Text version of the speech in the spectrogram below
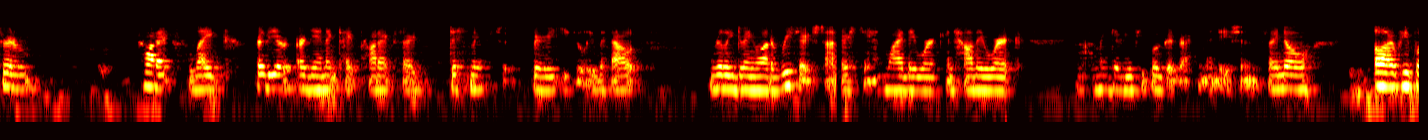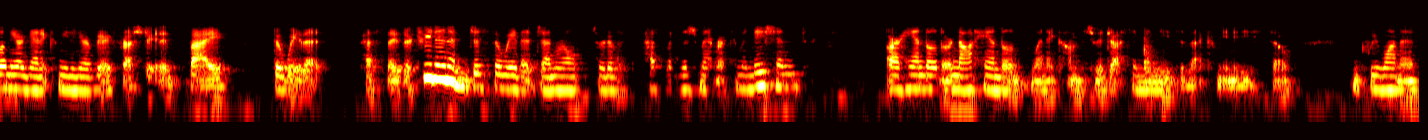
sort of products like, or the organic type products are dismissed very easily without really doing a lot of research to understand why they work and how they work um, and giving people good recommendations. So I know a lot of people in the organic community are very frustrated by the way that pesticides are treated and just the way that general sort of pest management recommendations are handled or not handled when it comes to addressing the needs of that community. So I think we want to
